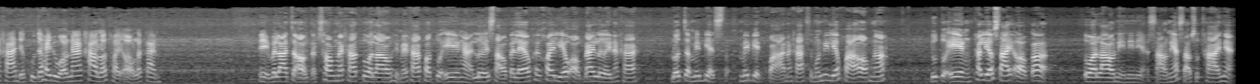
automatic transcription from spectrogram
นะคะ เดี๋ยวครูจะให้ดูเอาหน้าเข้าแล้วถอยออกแล้วกัน นี่เวลาจะออกจากช่องนะคะ ตัวเราเห็นไหมคะพอตัวเองอะเลยเสาไปแล้วค่อยๆเลี้ยวออกได้เลยนะคะรถจะไม่เบียดไม่เบียดขวานะคะ สมมตินี่เลี้ยวขวาออกเนาะดูตัวเอง ถ้าเลี้ยวซ้ายออกก็ตัวเราเนี่ยนี่เนี่ยเสาเนี้ยเสาสุดท้ายเนี่ย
